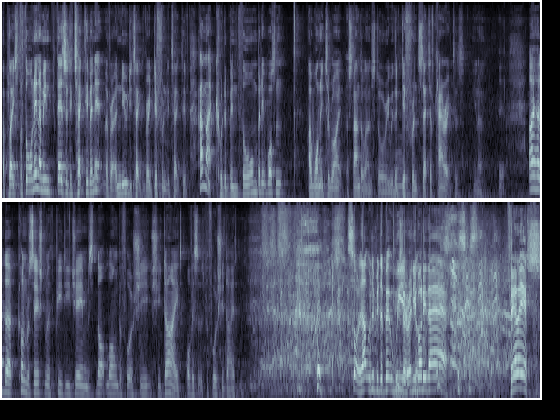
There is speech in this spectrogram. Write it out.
a place for Thorne in. I mean, there's a detective in it, a, new detective, a very different detective. And that could have been Thorne, but it wasn't. I wanted to write a standalone story with a mm. different set of characters, you know. Yeah. I had a conversation with P.D. James not long before she, she died. Obviously, it was before she died. Sorry, that would have been a bit Is weird. Is there anybody there? Phyllis,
